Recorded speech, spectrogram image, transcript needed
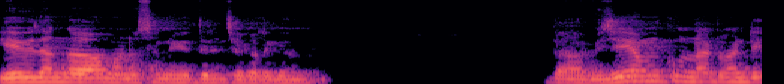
ఏ విధంగా మనసుని నిద్రించగలిగాను దా విజయంకు ఉన్నటువంటి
